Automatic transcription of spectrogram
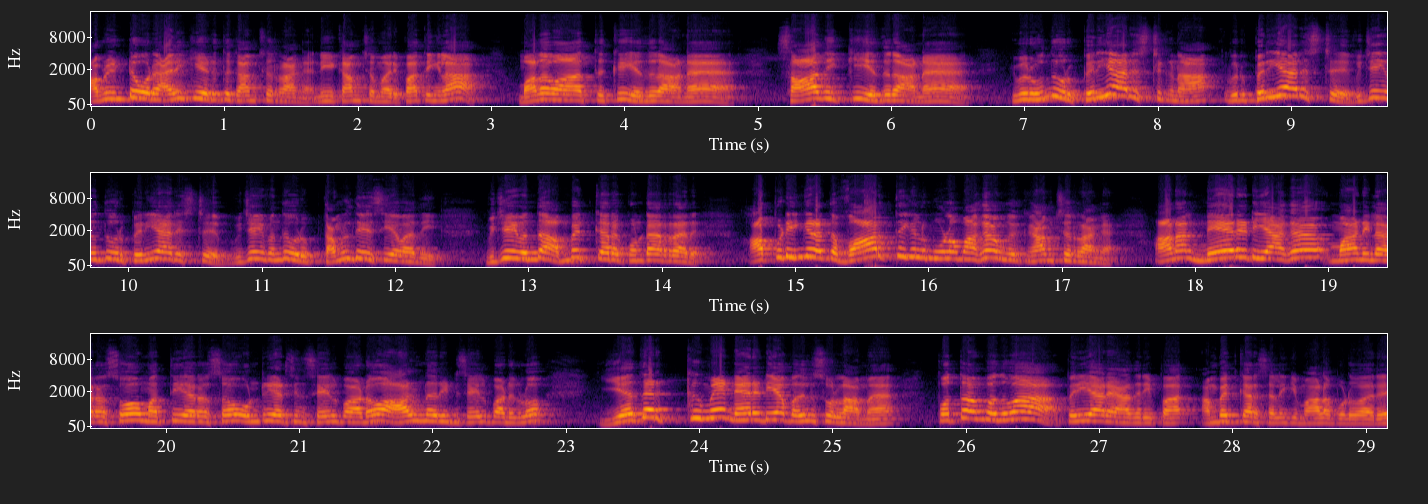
அப்படின்ட்டு ஒரு அறிக்கை எடுத்து காமிச்சிடுறாங்க. நீங்கள் காமிச்ச மாதிரி பார்த்தீங்களா மதவாதத்துக்கு எதிரான சாதிக்கு எதிரான இவர் வந்து ஒரு பெரியாரிஸ்ட்டுக்குன்னா இவர் பெரியாரிஸ்ட்டு விஜய் வந்து ஒரு பெரியாரிஸ்ட்டு விஜய் வந்து ஒரு தமிழ் தேசியவாதி விஜய் வந்து அம்பேத்கரை கொண்டாடுறாரு. அப்படிங்கிற அந்த வார்த்தைகள் மூலமாக அவங்க காமிச்சிடுறாங்க. ஆனால் நேரடியாக மாநில அரசோ மத்திய அரசோ ஒன்றிய அரசின் செயல்பாடோ ஆளுநரின் செயல்பாடுகளோ எதற்குமே நேரடியாக பதில் சொல்லாமல் பொத்தாம் பொதுவாக பெரியாரை ஆதரிப்பார் அம்பேத்கர் சிலைக்கு மாலை போடுவார்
